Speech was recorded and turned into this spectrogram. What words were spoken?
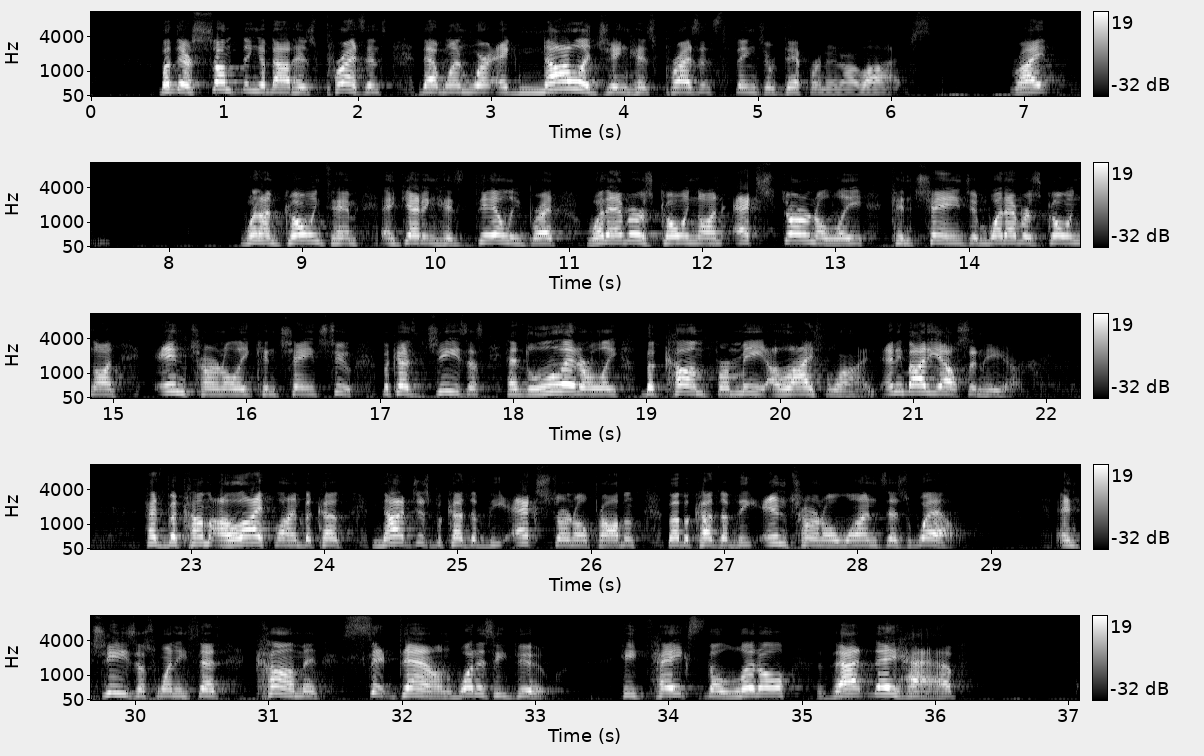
But there's something about his presence that when we're acknowledging his presence, things are different in our lives, right? When I'm going to him and getting his daily bread, whatever's going on externally can change, and whatever's going on internally can change too. Because Jesus has literally become for me a lifeline. Anybody else in here? Has become a lifeline because not just because of the external problems, but because of the internal ones as well. And Jesus, when he says, Come and sit down, what does he do? He takes the little that they have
